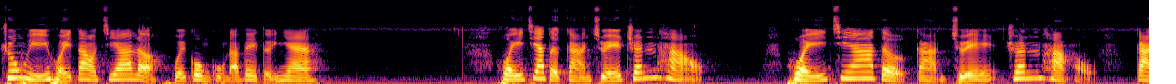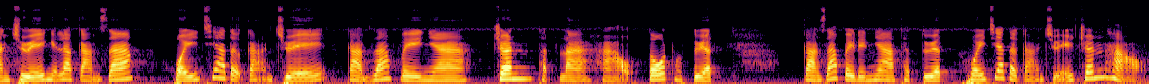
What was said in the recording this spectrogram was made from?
终于回到家了 cuối cùng cũng đã về tới nhà 回家的感觉真好回家的感觉真好 cảm 觉 nghĩa là cảm giác 回家的感觉 cảm giác về nhà chân thật là hảo tốt hoặc tuyệt Cảm giác về đến nhà thật tuyệt. 回家的感觉真好。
